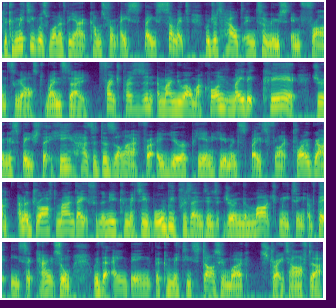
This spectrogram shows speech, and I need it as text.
the committee was one of the outcomes from a space summit which was held in Toulouse in France last Wednesday. French President Emmanuel Macron made it clear during a speech that he has a desire for a European human spaceflight program, and a draft mandate for the new committee will be presented during the March meeting of the ESA Council, with the aim being the committee starting work straight after.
